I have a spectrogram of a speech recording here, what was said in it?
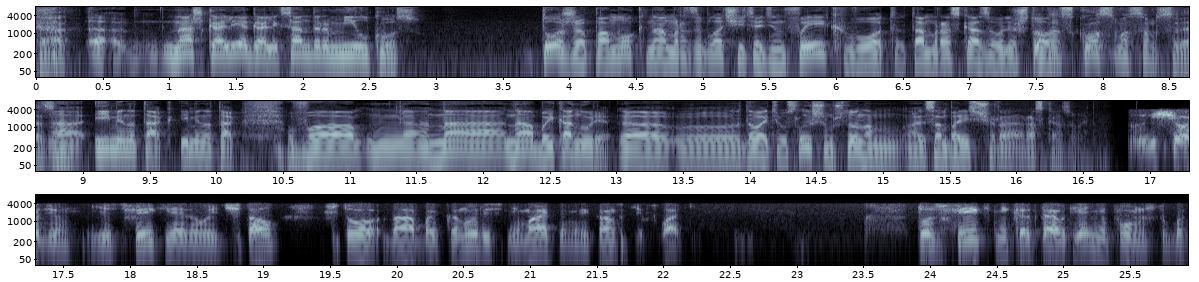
Так. Э, наш коллега Александр Милкус, тоже помог нам разоблачить один фейк. Вот, там рассказывали, что... Что-то с космосом связано? А, именно так, именно так. В, на, на Байконуре. А, давайте услышим, что нам Александр Борисович рассказывает. Еще один есть фейк, я его и читал, что на Байконуре снимают американские флаги. Тот же фейк никогда, вот я не помню, чтобы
